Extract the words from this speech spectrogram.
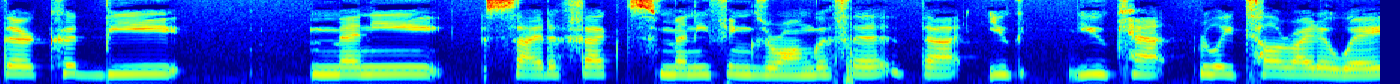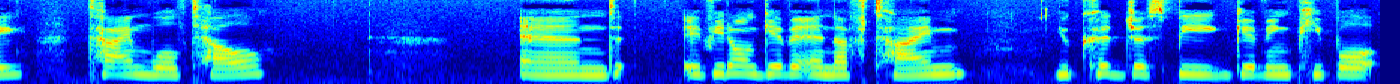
There could be many side effects, many things wrong with it that you you can't really tell right away. Time will tell. And if you don't give it enough time, you could just be giving people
